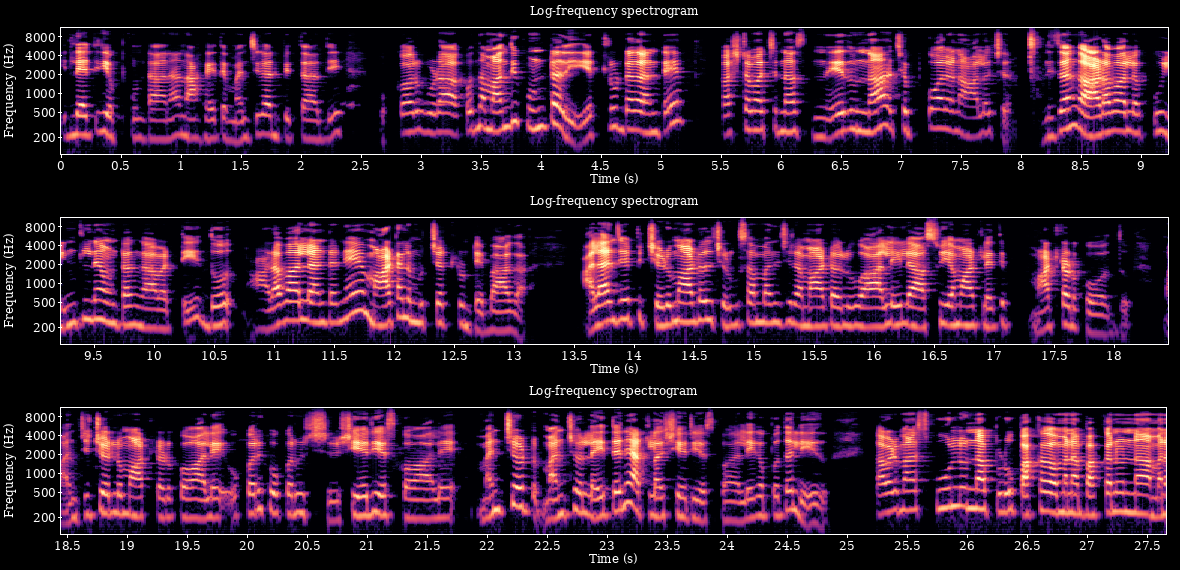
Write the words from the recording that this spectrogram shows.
ఇట్లయితే చెప్పుకుంటానా. నాకైతే మంచిగా అనిపిస్తుంది ఒక్కరు కూడా కొంతమందికి ఉంటుంది ఎట్లుంటుంది అంటే కష్టం వచ్చినా ఏదున్నా చెప్పుకోవాలన్న ఆలోచన. నిజంగా ఆడవాళ్ళకు ఇంట్లోనే ఉంటాం కాబట్టి దో ఆడవాళ్ళంటేనే మాటలు ముచ్చట్లుంటాయి బాగా. అలా అని చెప్పి చెడు మాటలు, చెడుకు సంబంధించిన మాటలు, వాళ్ళు ఇలా అసూయ మాటలైతే మాట్లాడుకోవద్దు. మంచి చెడులు మాట్లాడుకోవాలి. ఒకరికొకరు షేర్ చేసుకోవాలి. మంచోటు అయితేనే అట్లా షేర్ చేసుకోవాలి. లేకపోతే లేదు. కాబట్టి మన స్కూల్‌లో ఉన్నప్పుడు పక్క మన పక్కనున్న మన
